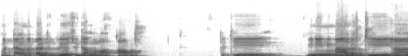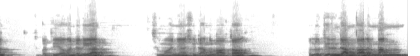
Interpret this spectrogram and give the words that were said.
ngedal-ngedal di beliau sudah melotor jadi ini memang harus di uh, seperti yang anda lihat semuanya sudah melotok perlu direndam kalau memang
